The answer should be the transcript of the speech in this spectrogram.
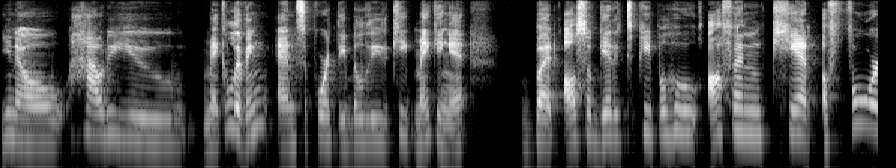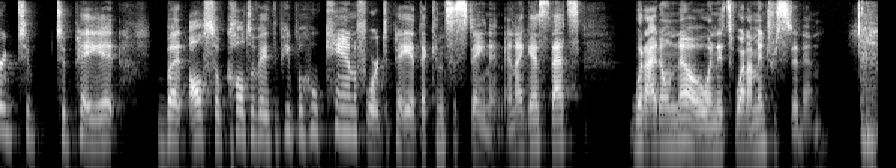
you know, how do you make a living and support the ability to keep making it, but also get it to people who often can't afford to to pay it, but also cultivate the people who can afford to pay it that can sustain it. And I guess that's what I don't know and it's what I'm interested in.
